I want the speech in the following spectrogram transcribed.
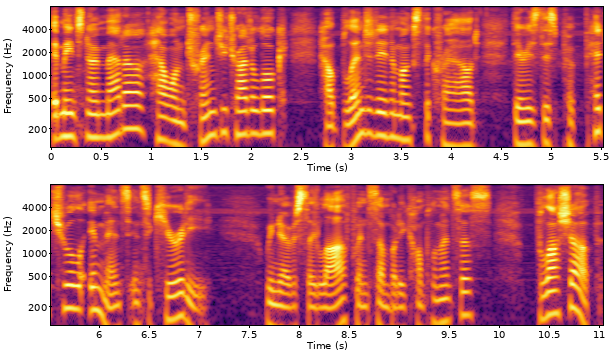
It means no matter how on trend you try to look, how blended in amongst the crowd, there is this perpetual immense insecurity. We nervously laugh when somebody compliments us, blush up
